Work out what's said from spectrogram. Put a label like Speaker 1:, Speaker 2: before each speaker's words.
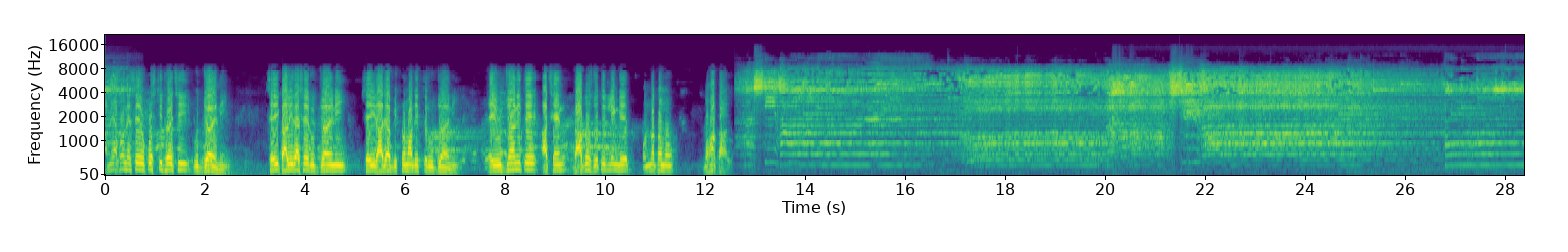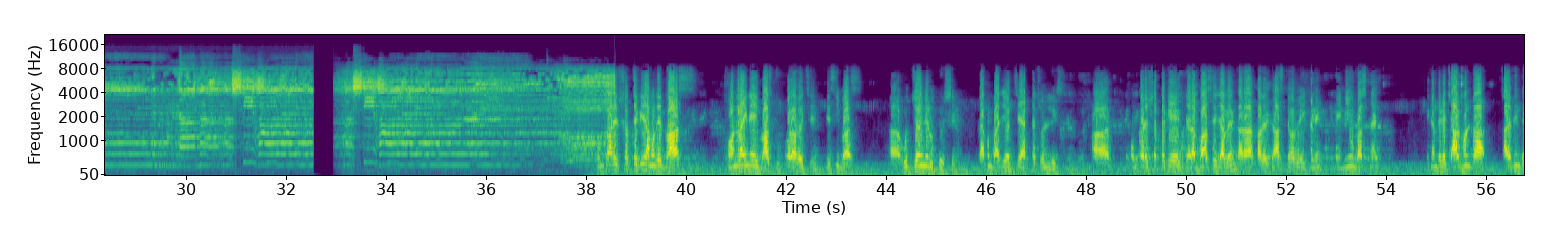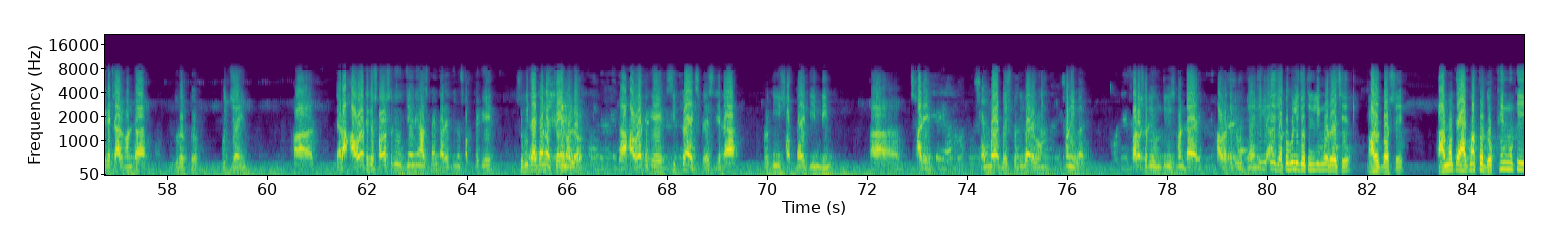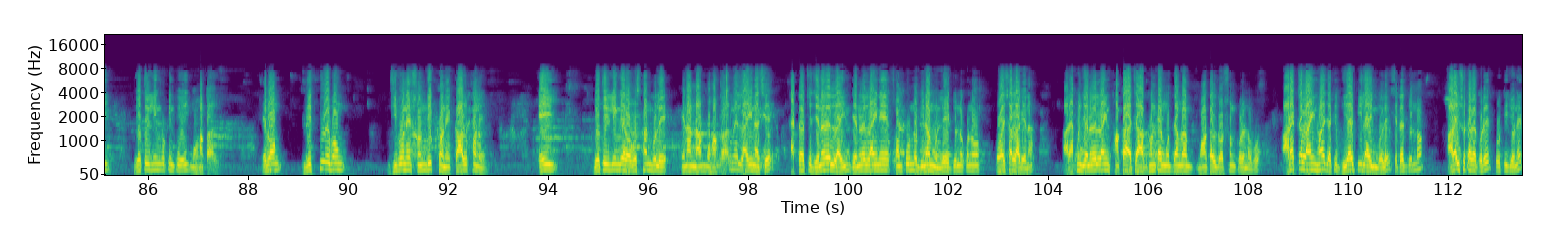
Speaker 1: আমি এখন এসে উপস্থিত হয়েছি উজ্জয়িনী। সেই কালিদাসের উজ্জয়িনী, সেই রাজা বিক্রমাদিত্যের উজ্জয়িনী। এই উজ্জয়িনীতে আছেন দ্বাদশ জ্যোতির্লিঙ্গের অন্যতম মহাকাল। ওমকারেশ্বর থেকে আমাদের বাস অনলাইনে এই বাস বুক করা হয়েছে, এসি বাস উজ্জয়নের উদ্দেশ্যে। এখন বাজে হচ্ছে একটা চল্লিশ। আর ওমকারেশ্বর থেকে যারা বাসে যাবেন, তারা, তাদেরকে আসতে হবে এইখানে, এই নিউ বাস স্ট্যান্ড। এখান থেকে চার ঘণ্টা, সাড়ে তিন থেকে চার ঘণ্টা দূরত্ব উজ্জয়ন। আর যারা হাওড়া থেকে সরাসরি উজ্জয়নে আসবেন, তাদের জন্য সব থেকে সুবিধাজনক ট্রেন হলো হাওড়া থেকে সিপ্রা এক্সপ্রেস, যেটা প্রতি সপ্তাহে তিন দিন ছাড়ে। সোমবার, বৃহস্পতিবার এবং শনিবার। সরাসরি উনত্রিশ ঘন্টায় হাওড়া থেকে উজ্জয়িন যতগুলি জ্যোতির্লিঙ্গ রয়েছে ভারতবর্ষে, তার মধ্যে একমাত্র দক্ষিণমুখী জ্যোতির্লিঙ্গ কিন্তু এই মহাকাল। এবং মৃত্যু এবং জীবনের সন্ধিক্ষণে, কালক্ষণে এই জ্যোতির্লিঙ্গের অবস্থান বলে এনার নাম মহাকাল। লাইন আছে, একটা হচ্ছে জেনারেল লাইন। জেনারেল লাইনে সম্পূর্ণ বিনামূল্যে, এর জন্য কোনো পয়সা লাগে না। আর এখন জেনারেল লাইন ফাঁকা আছে, আধ ঘণ্টার মধ্যে আমরা মহাকাল দর্শন করে নেব। আর একটা লাইন হয় যাকে ভিআইপি লাইন বলে, সেটার জন্য আড়াইশো টাকা করে প্রতিজনের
